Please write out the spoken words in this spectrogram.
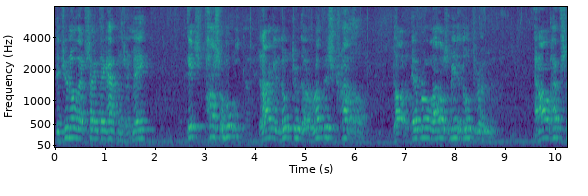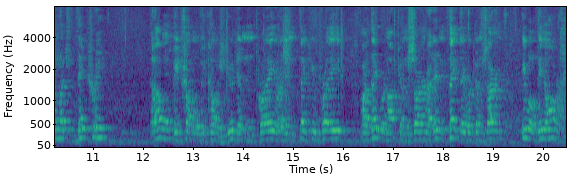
Did you know that same thing happens in me? It's possible that I can go through the roughest trial God ever allows me to go through and I'll have so much victory that I won't be troubled because you didn't pray or I didn't think you prayed or they were not concerned or I didn't think they were concerned. It will be all right.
